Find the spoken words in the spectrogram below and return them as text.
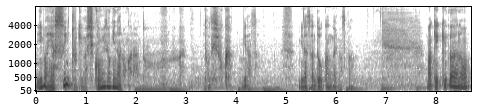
今安い時は仕込み時なのかなと。どうでしょうか？皆さん。皆さんどう考えますか？まあ結局あの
